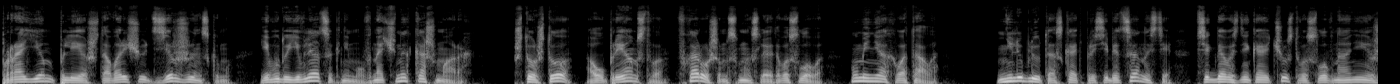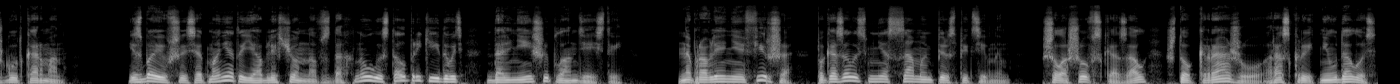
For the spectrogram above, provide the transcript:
проем плешь товарищу Дзержинскому и буду являться к нему в ночных кошмарах. Что-что, а упрямства, в хорошем смысле этого слова, у меня хватало. Не люблю таскать при себе ценности, всегда возникает чувство, словно они жгут карман. Избавившись от монеты, я облегченно вздохнул и стал прикидывать дальнейший план действий. Направление Фирша показалось мне самым перспективным. Шалашов сказал, что кражу раскрыть не удалось,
